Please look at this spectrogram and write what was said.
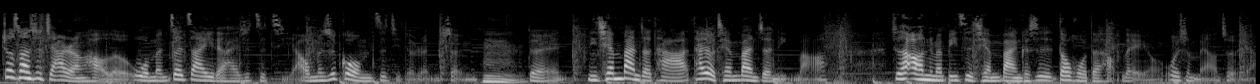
就算是家人好了，我们最在意的还是自己啊，我们是过我们自己的人生。嗯，对你牵绊着他，他有牵绊着你吗？就是哦，你们彼此牵绊，可是都活得好累哦，为什么要这样？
